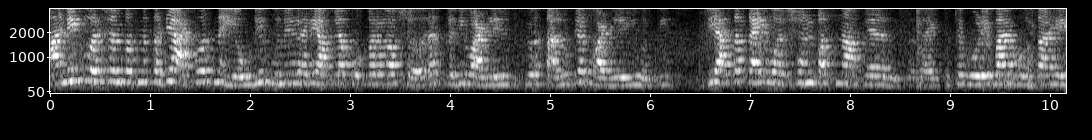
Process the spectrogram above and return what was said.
अनेक वर्षांपासून कधी आठवत नाही एवढी गुन्हेगारी आपल्या कोपरगाव शहरात कधी वाढलेली होती किंवा तालुक्यात वाढलेली होती जी आता काही वर्षांपासून आपल्याला दिसत आहे. कुठे गोळीबार होत आहे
